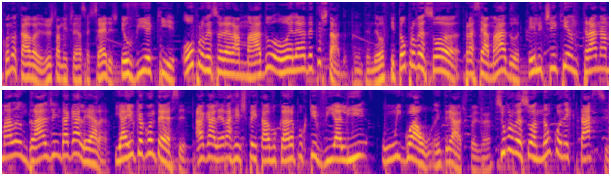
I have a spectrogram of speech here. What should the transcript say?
quando eu tava justamente nessas séries, eu via que ou o professor era amado ou ele era detestado, entendeu? Então o professor, pra ser amado, ele tinha que entrar na malandragem da galera. E aí o que acontece? A galera respeitava o cara porque via ali um igual, entre aspas, né? Se o professor não conectasse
